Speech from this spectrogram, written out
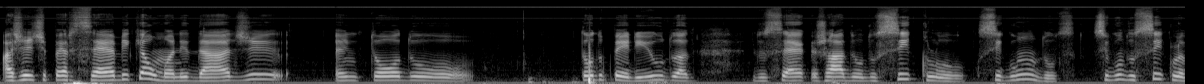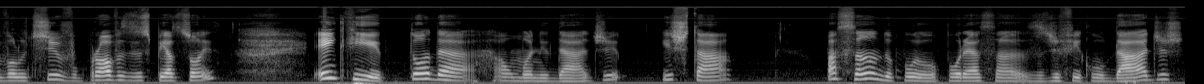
A gente percebe que a humanidade, em todo todo período, do já do, do ciclo segundo, segundo ciclo evolutivo, provas e expiações, em que toda a humanidade está passando por, por essas dificuldades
